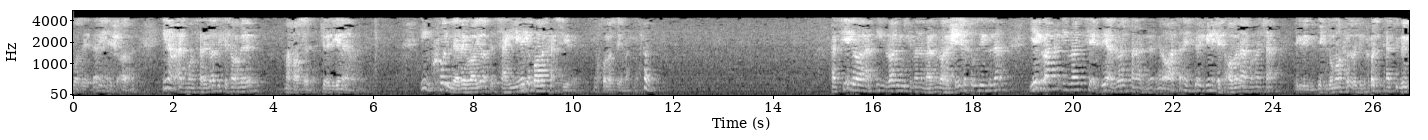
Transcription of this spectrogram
واضح داره این اشعار داره. این هم از منفردات کتاب محاسن که دیگه نه. این کل روایات صحیحه باب تصویره؟ این خلاصه مطلب. پس یک راه هم این راهی بود که من برای راه شیخ توضیح دادم. یک راه هم این راه که از راه سند یعنی اصلا احتیاج بین اتعاب نه من چند یک دو ماه شد راجع به تصویر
